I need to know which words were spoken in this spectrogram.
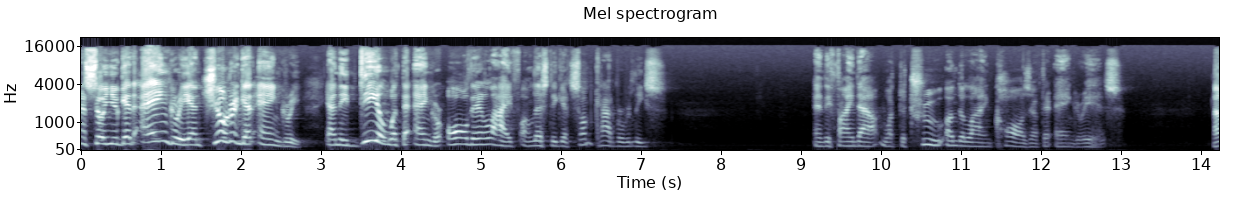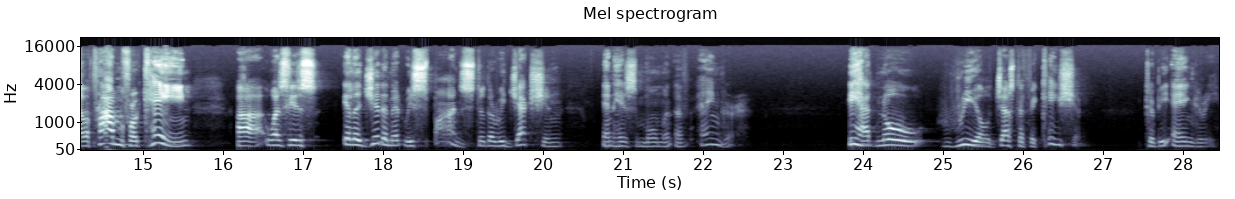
And so you get angry, and children get angry, and they deal with the anger all their life unless they get some kind of a release and they find out what the true underlying cause of their anger is. Now, the problem for Cain uh, was his illegitimate response to the rejection in his moment of anger. He had no real justification to be angry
